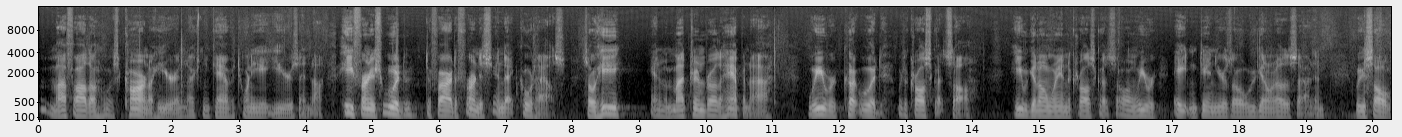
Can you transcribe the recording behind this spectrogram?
My father was coroner here in Lexington County for 28 years, and uh, he furnished wood to fire the furnace in that courthouse. So he and my twin brother Hamp and I, we were cut wood with a crosscut saw. He would get on one end of the crosscut saw, and we were eight and ten years old. We'd get on the other side, and we saw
